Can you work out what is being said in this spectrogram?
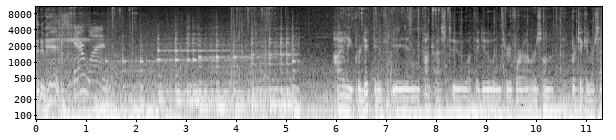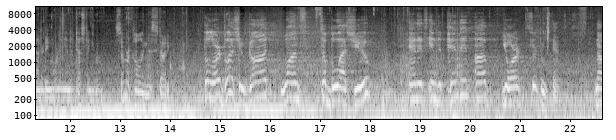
Positive hits. Air One. Highly predictive in contrast to what they do in three or four hours on a particular Saturday morning in a testing room. Some are calling this study. The Lord bless you. God wants to bless you, and it's independent of your circumstances. Now,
